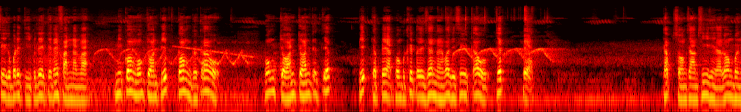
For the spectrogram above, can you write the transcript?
ซื่อๆก็บ่ได้ตีเป็นเลขแต่ในฝันนั่นว่า มีกล้องวงจรปิดกล้องก็เก้าวงจรจรก็เจ็ดปิดกับแปดผมไปขึ้นไปเส้นนะว่าสิซื้อเก้าเจ็ดแปด ครับสองสามสี่นี่แหละลองเบิ่ง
